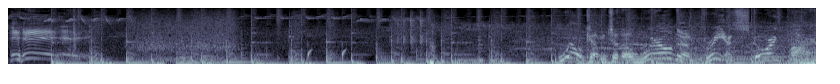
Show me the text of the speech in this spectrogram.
Welcome to the world of Prehistoric Park.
